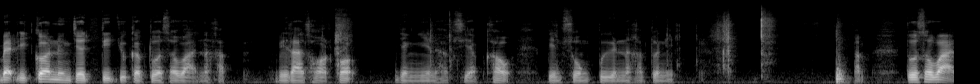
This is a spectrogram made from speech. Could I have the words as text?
แบตอีกก้อนหนึ่งจะติดอยู่กับตัวสว่านนะครับ เวลาถอดก็อย่างนี้นะครับ เสียบเข้าเป็นทรงปืนนะครับตัวนี้ครับตัวสว่าน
